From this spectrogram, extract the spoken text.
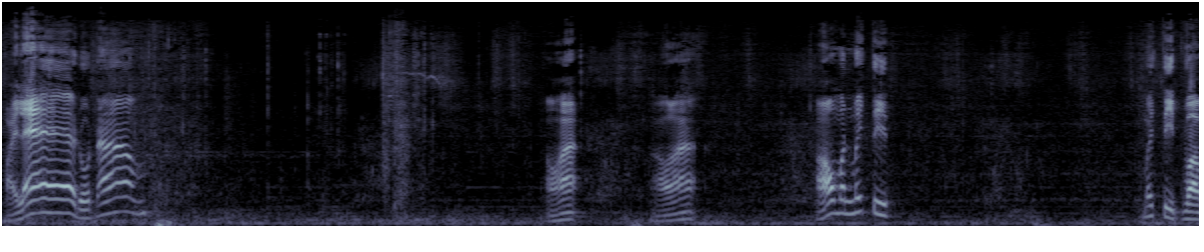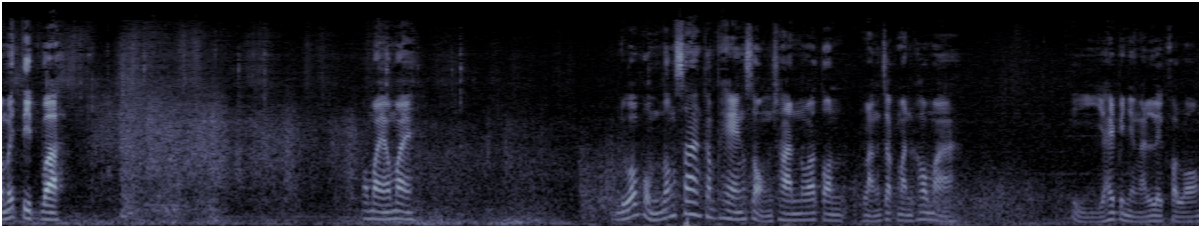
ไปแล้วโดดน้ำเอาฮะ เอาละฮะเอามันไม่ติด ไม่ติดว่ะไม่ติดว่ะเอาใหม่เอาใหม่หรือว่าผมต้องสร้างกำแพงสองชั้นว่าตอนหลังจากมันเข้ามาอย่าให้เป็นอย่างนั้นเลยขอร้อง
